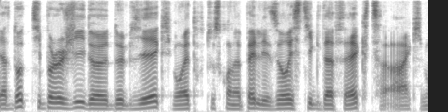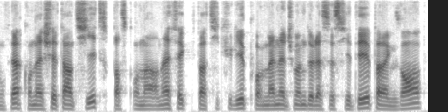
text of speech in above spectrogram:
Il y a d'autres typologies de, biais qui vont être tout ce qu'on appelle les heuristiques d'affect, hein, qui vont faire qu'on achète un titre parce qu'on a un affect particulier pour le management de la société, par exemple,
